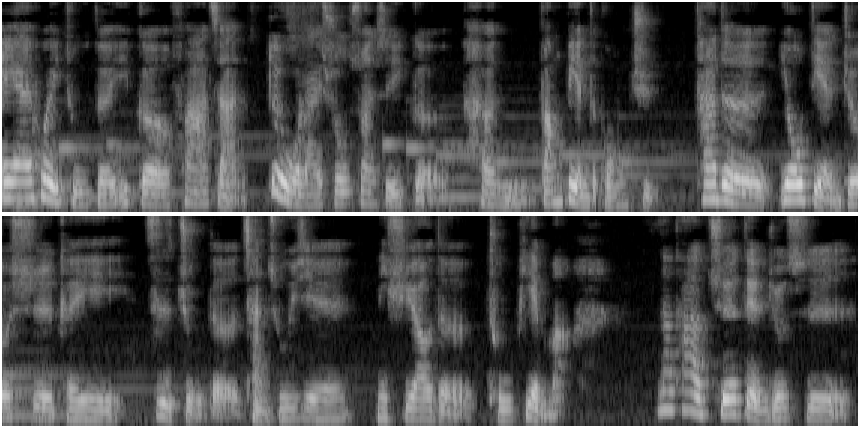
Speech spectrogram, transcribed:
AI 绘图的一个发展，对我来说算是一个很方便的工具。它的优点就是可以自主的产出一些你需要的图片嘛。那它的缺点就是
